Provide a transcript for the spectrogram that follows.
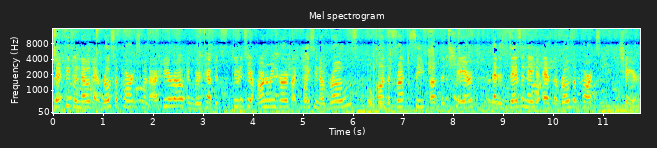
let people know that Rosa Parks was our hero and we have the students here honoring her by placing a rose okay. on the front seat of the chair that is designated as the Rosa Parks chair.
